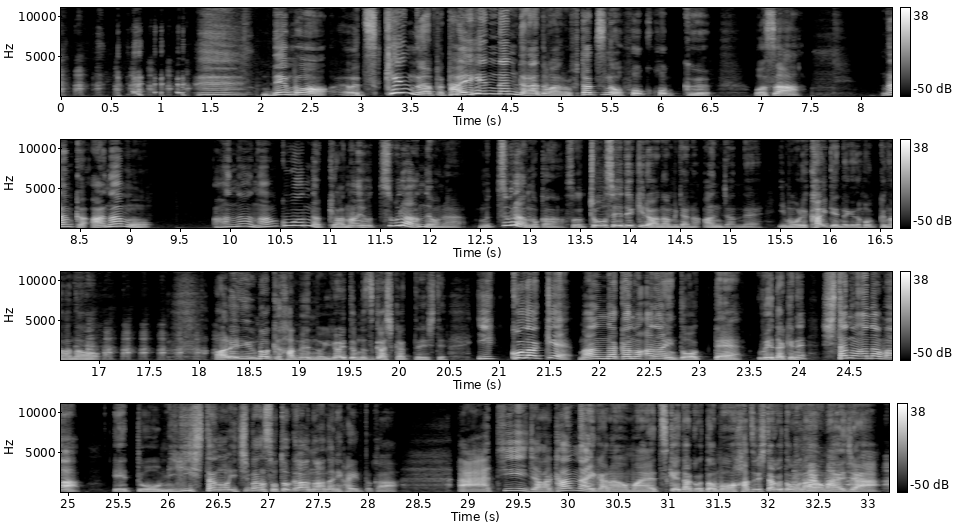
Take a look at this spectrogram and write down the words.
でもつけんのやっぱ大変なんだなと思う。あの2つのホックをさなんか穴も穴何個あんだっけ？穴4つぐらいあんだよね。6つぐらいあんのかな？その調整できる穴みたいなのあんじゃんね。今俺書いてんだけどホックの穴を。あれにうまくはめんの意外と難しかったりして。1個だけ真ん中の穴に通って上だけね。下の穴はえっ、と右下の一番外側の穴に入るとか。あー T じゃわかんないかなお前。つけたことも外したこともないお前じゃ。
